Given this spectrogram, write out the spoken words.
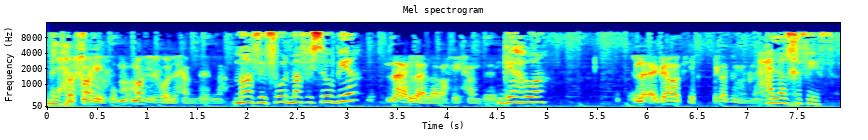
بالعافية. بس ما في ما في فول الحمد لله. ما في فول ما في سوبيا؟ لا لا لا ما في الحمد لله. قهوة؟ لا قهوة كيف لازم منها على الخفيف.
